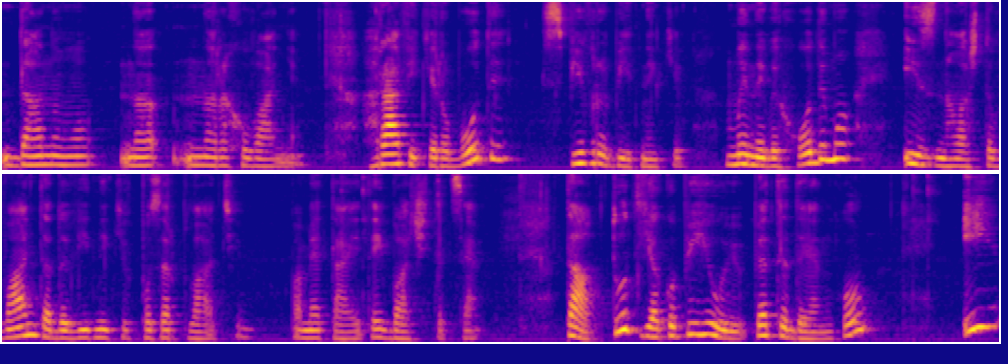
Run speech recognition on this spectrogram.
даного нарахування. Графіки роботи співробітників. Ми не виходимо із налаштувань та довідників по зарплаті. Пам'ятаєте і бачите це. Так, тут я копіюю п'ятиденку і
